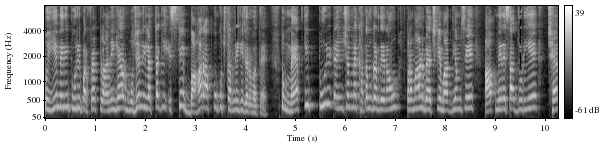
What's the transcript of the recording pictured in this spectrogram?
तो ये मेरी पूरी परफेक्ट प्लानिंग है और मुझे नहीं लगता कि इसके बाहर आपको कुछ करने की ज़रूरत है। तो मैथ की पूरी टेंशन मैं खत्म कर दे रहा हूँ प्रमाण बैच के माध्यम से। आप मेरे साथ जुड़िए। छह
